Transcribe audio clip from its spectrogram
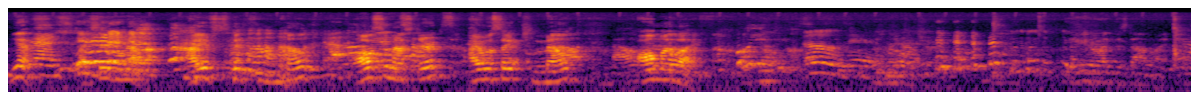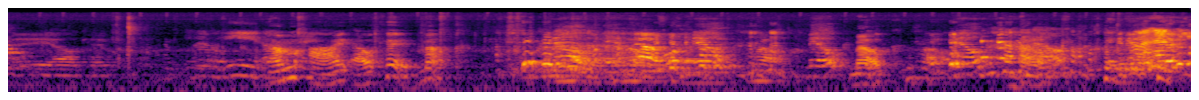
Yes, I said milk. I have said milk all semester. I will say milk all my life. Oh, there. You need to write this down right. M A L K. E, M okay. I L K, milk. Milk, milk, Well, milk, Milk. well. milk. It's There's not M-E,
